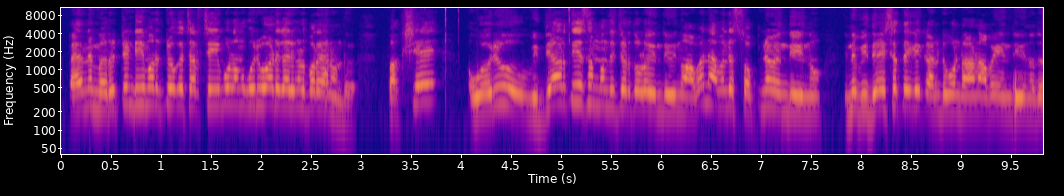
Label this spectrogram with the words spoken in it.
അപ്പം അതിന്റെ മെറിറ്റും ഡിമെറിറ്റും ഒക്കെ ചർച്ച ചെയ്യുമ്പോൾ നമുക്ക് ഒരുപാട് കാര്യങ്ങൾ പറയാനുണ്ട്. പക്ഷേ ഒരു വിദ്യാർത്ഥിയെ സംബന്ധിച്ചിടത്തോളം എന്ത് ചെയ്യുന്നു? അവൻ അവന്റെ സ്വപ്നം എന്ത് ചെയ്യുന്നു? ഇന്ന് വിദേശത്തേക്ക് കണ്ടുകൊണ്ടാണ് അവൻ എന്ത് ചെയ്യുന്നത്?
